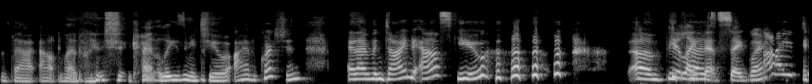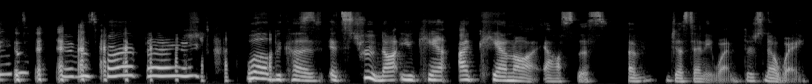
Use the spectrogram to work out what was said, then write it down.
that outlet, which kind of leads me to I have a question, and I've been dying to ask you. um, do you like that segue? I do. it was perfect. well, because it's true. Not you can't. I cannot ask this of just anyone. There's no way.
